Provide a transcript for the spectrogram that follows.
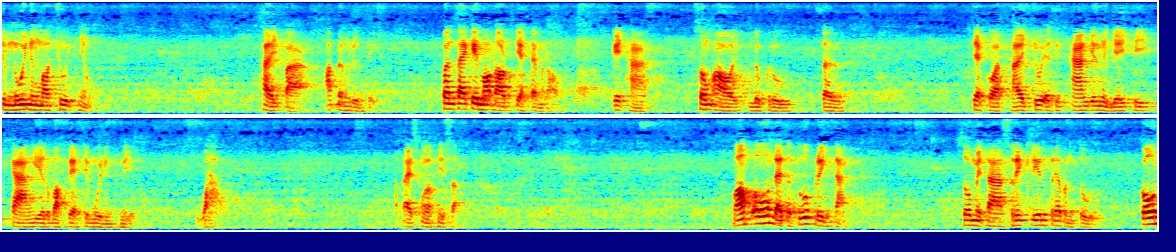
ជំនួយនឹងមកជួយខ្ញុំហើយប៉ាអត់ដឹងរឿងទេប៉ុន្តែគេមកដល់ផ្ទះតែម្ដងគេថាសូមឲ្យលោកគ្រូទៅផ្ទះគាត់ហើយជួយអធិដ្ឋានយើងនិយាយពីការងាររបស់ព្រះជាមួយនឹងគ្នាវ៉ាវអត់ដែលស្គាល់គ្នាសោះបងប្អូនដែលទទួលប្រេងតាំង សូមមេត្តាស្រេកឃ្លានព្រះបន្ទូលកូន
